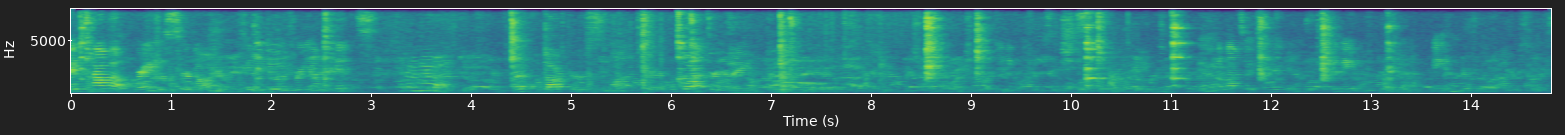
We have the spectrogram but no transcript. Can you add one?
And how about Grace, her daughter? Can you do it for young kids? I don't know. That's doctor's, doctor thing. And that's what I told you, know, she ate a hundred, eight hundred to a hundred calories.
